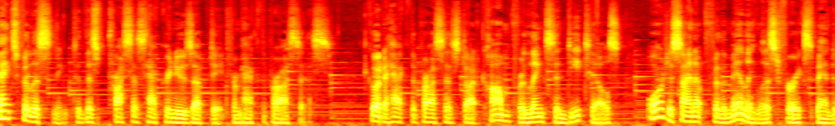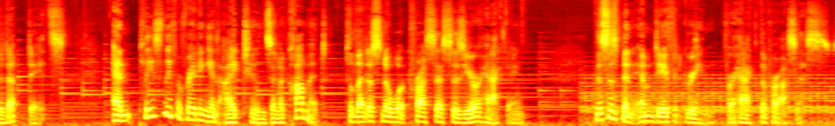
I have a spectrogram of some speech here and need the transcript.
Thanks for listening to this Process Hacker News update from Hack the Process. Go to hacktheprocess.com for links and details, or to sign up for the mailing list for expanded updates. And please leave a rating in iTunes and a comment to let us know what processes you're hacking. This has been M. David Green for Hack the Process.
